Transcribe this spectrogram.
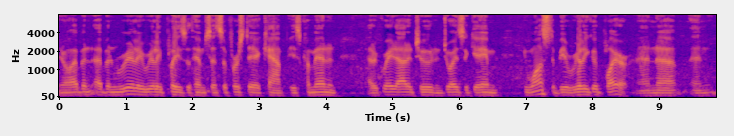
you know, I've been I've been really really pleased with him since the first day of camp. He's come in and had a great attitude, enjoys the game. He wants to be a really good player, and uh, and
